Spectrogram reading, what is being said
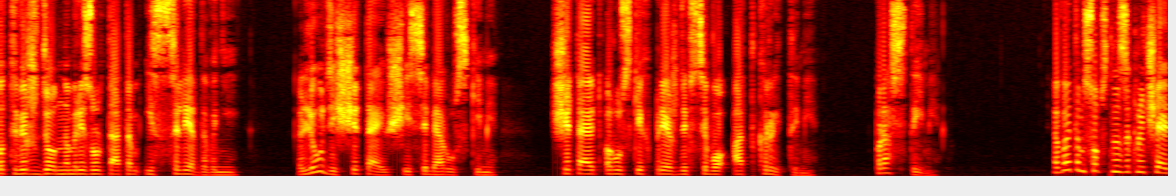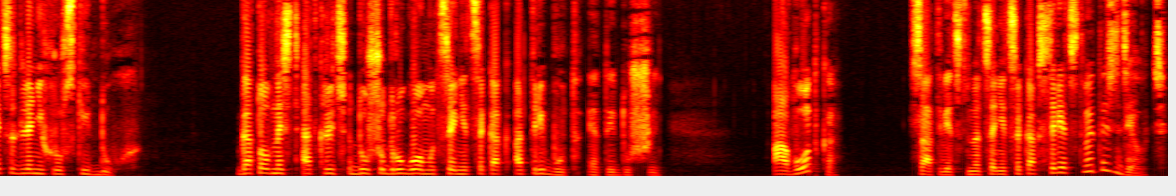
подтвержденным результатам исследований. Люди, считающие себя русскими, считают русских прежде всего открытыми, простыми. В этом, собственно, заключается для них русский дух. Готовность открыть душу другому ценится как атрибут этой души. А водка, соответственно, ценится как средство это сделать.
